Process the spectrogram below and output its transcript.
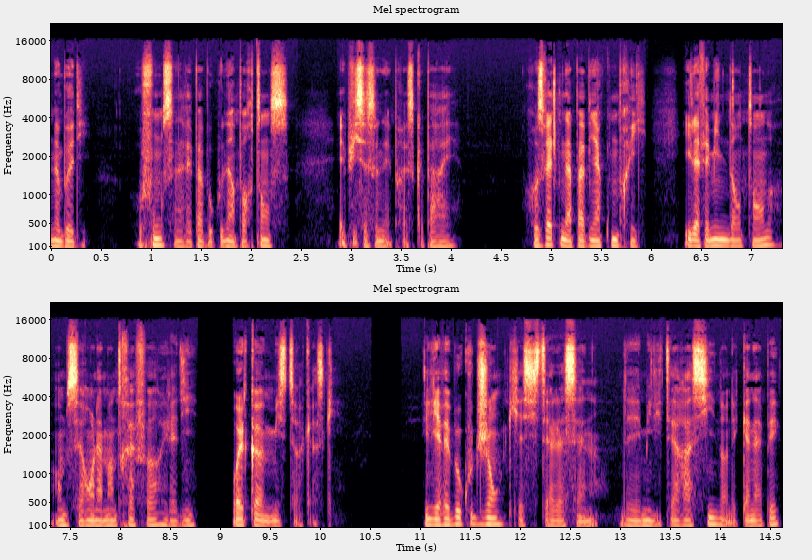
Nobody. Au fond, ça n'avait pas beaucoup d'importance, et puis ça sonnait presque pareil. Roosevelt n'a pas bien compris. Il a fait mine d'entendre, en me serrant la main très fort, il a dit Welcome, Mr. Karski. Il y avait beaucoup de gens qui assistaient à la scène, des militaires assis dans des canapés,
